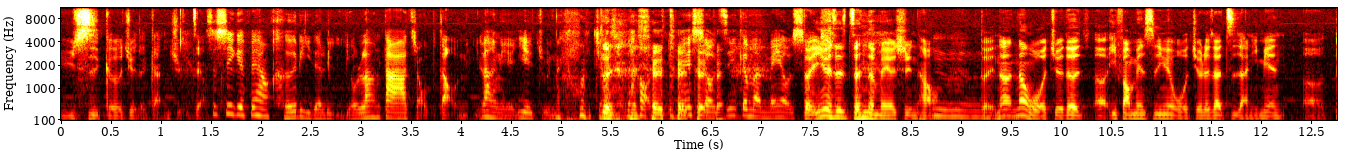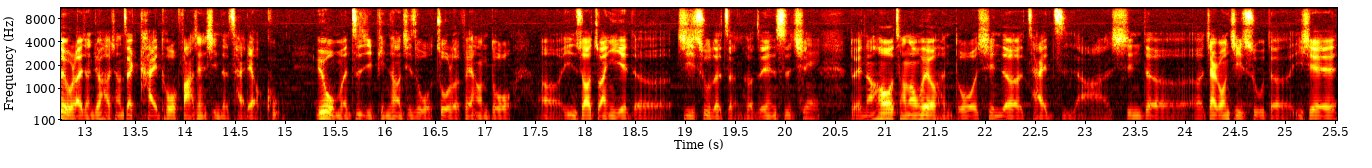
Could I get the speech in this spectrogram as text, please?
与世隔绝的感觉，这样。这是一个非常合理的理由，让大家找不到你，让你的业主能够找不到你，因为手机根本没有对，因为是真的没有讯号。嗯，对。那那我觉得，呃，一方面是因为我觉得在自然里面，呃，对我来讲就好像在开拓、发现新的材料库。因为我们自己平常其实我做了非常多呃印刷专业的技术的整合这件事情，对，对，然后常常会有很多新的材质啊、新的呃加工技术的一些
